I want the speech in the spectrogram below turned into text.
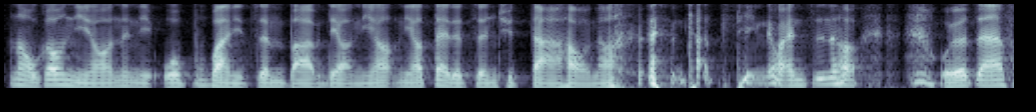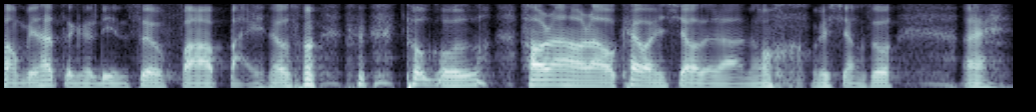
那我告诉你哦，那你我不把你针拔不掉，你要你要带着针去大号。然后 他听完之后，我就站在旁边，他整个脸色发白，他说透过说好啦好啦，我开玩笑的啦。然后我就想说，哎。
